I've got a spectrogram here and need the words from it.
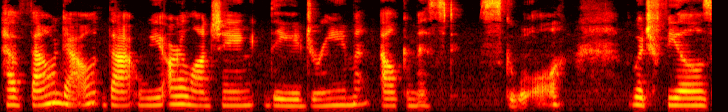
have found out that we are launching the Dream Alchemist School, which feels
